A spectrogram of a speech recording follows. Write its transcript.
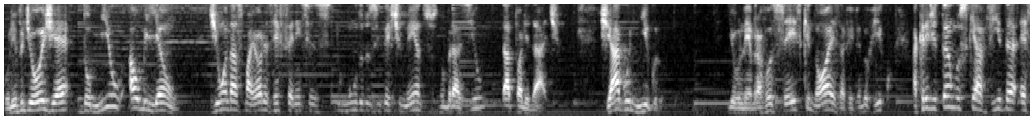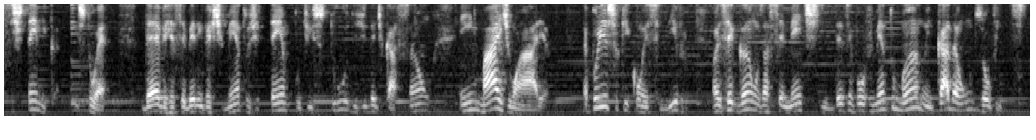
O livro de hoje é Do Mil ao Milhão, de uma das maiores referências do mundo dos investimentos no Brasil da atualidade, Tiago Nigro. E eu lembro a vocês que nós, da Vivendo Rico, acreditamos que a vida é sistêmica, isto é, deve receber investimentos de tempo, de estudo, de dedicação em mais de uma área. É por isso que, com esse livro, nós regamos as sementes de desenvolvimento humano em cada um dos ouvintes.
